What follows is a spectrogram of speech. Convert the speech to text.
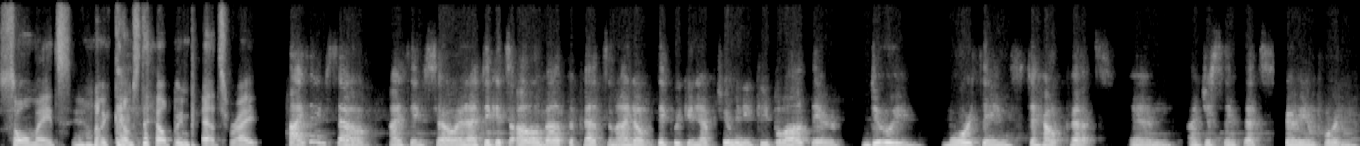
soulmates when it comes to helping pets, right? I think so. I think so. And I think it's all about the pets. And I don't think we can have too many people out there doing more things to help pets. And I just think that's very important.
